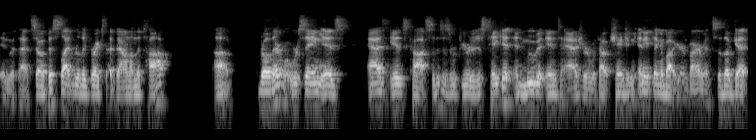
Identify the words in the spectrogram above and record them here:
in with that. So this slide really breaks that down on the top uh, row there. What we're seeing is as is cost. So this is if you were to just take it and move it into Azure without changing anything about your environment. So they'll get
